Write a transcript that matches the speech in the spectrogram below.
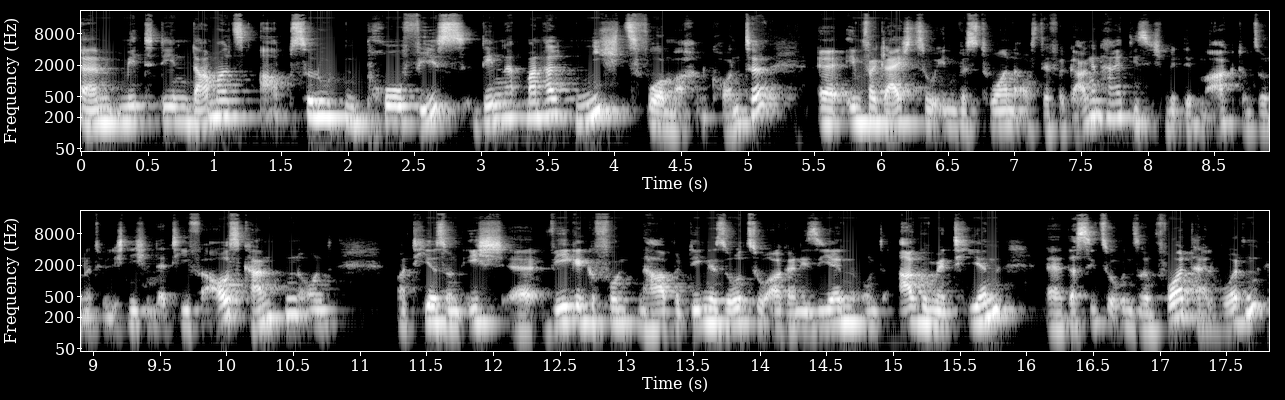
ähm, mit den damals absoluten Profis, denen man halt nichts vormachen konnte, äh, im Vergleich zu Investoren aus der Vergangenheit, die sich mit dem Markt und so natürlich nicht in der Tiefe auskannten und Matthias und ich äh, Wege gefunden haben, Dinge so zu organisieren und argumentieren, äh, dass sie zu unserem Vorteil wurden.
